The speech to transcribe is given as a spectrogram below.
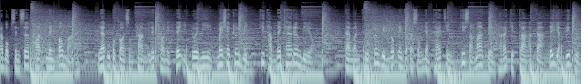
ระบบเซ็นเซอร์พอร์ตเล็งเป้าหมาย และอุปกรณ์สงครามอิเล็กทรอนิกส์ได้อีกด้วยนี่ไม่ใช่เครื่องบินที่ทำได้แค่เรื่องเดียว แต่มันคือเครื่องบินรบเองกับประสงค์อย่างแท้จริง ที่สามารถเปลี่ยนภารกิจกลางอากาศได้อย่างยืดหยุ่น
